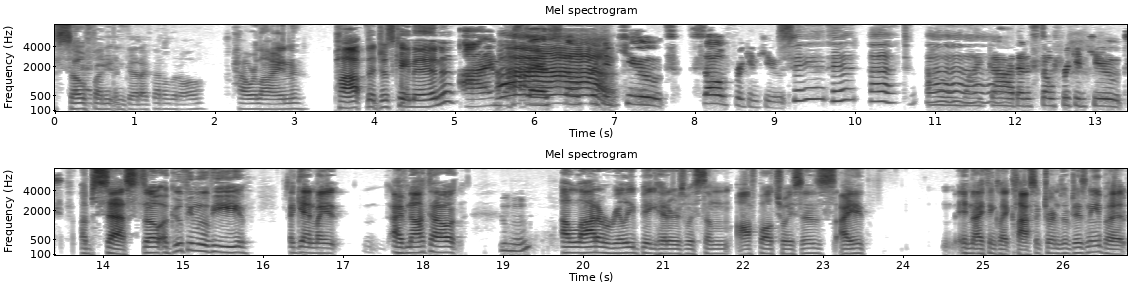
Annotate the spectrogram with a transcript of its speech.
so That funny is. and good. I've got a little Powerline pop that just came in. I'm obsessed. So Ah! freaking cute. So freaking cute. It Oh my god, that is so freaking cute. Obsessed. So a goofy movie. Again, my I've knocked out hmm a lot of really big hitters with some off-ball choices. I in I think like classic terms of Disney, but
